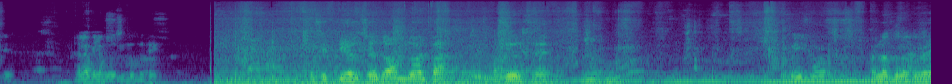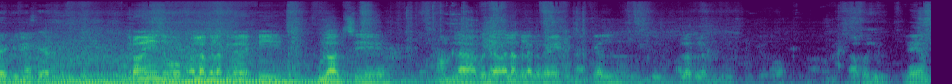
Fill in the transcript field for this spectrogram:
છે અલગ અલગ વસ્તુ બધી. પછી તેલ છે જો આમ જો અલ્પા તેલ છે. અલગ અલગ વેરાયટીના તેલ મિત્રો, અહીં જો અલગ અલગ વેરાયટી ગુલાબ છે, આંબલા, બધા અલગ અલગ વેરાયટીના તેલ, અલગ અલગ આ બધું લેમ્પ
